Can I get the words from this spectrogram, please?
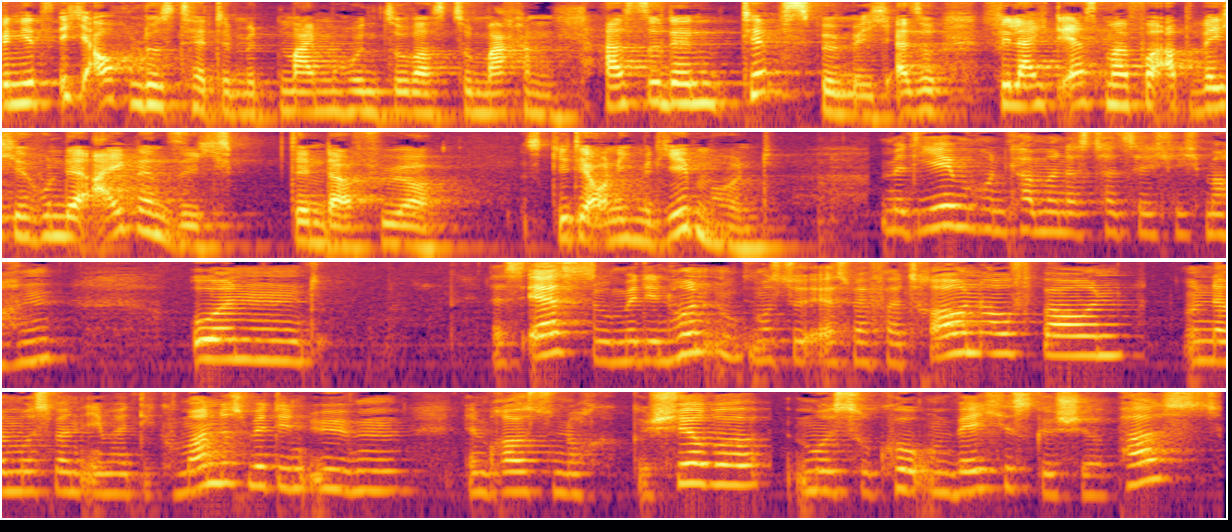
Wenn jetzt ich auch Lust hätte, mit meinem Hund sowas zu machen, hast du denn Tipps für mich? Also vielleicht erstmal vorab, welche Hunde eignen sich denn dafür? Es geht ja auch nicht mit jedem Hund. Mit jedem Hund kann man das tatsächlich machen. Und das erste, mit den Hunden musst du erstmal Vertrauen aufbauen und dann muss man eben halt die Kommandos mit denen üben. Dann brauchst du noch Geschirre, musst du gucken, welches Geschirr passt.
